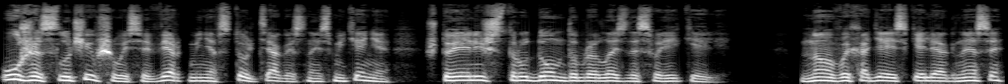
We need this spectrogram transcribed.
Ужас случившегося вверг меня в столь тягостное смятение, что я лишь с трудом добралась до своей кельи. Но, выходя из кельи Агнесы,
